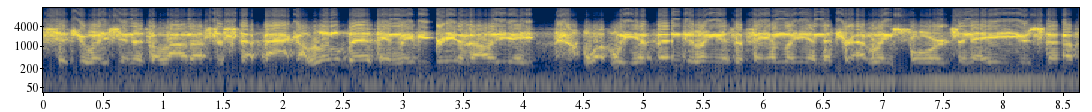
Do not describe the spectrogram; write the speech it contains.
situation has allowed us to step back a little bit and maybe reevaluate what we have been doing as a family and the traveling sports and AAU stuff.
